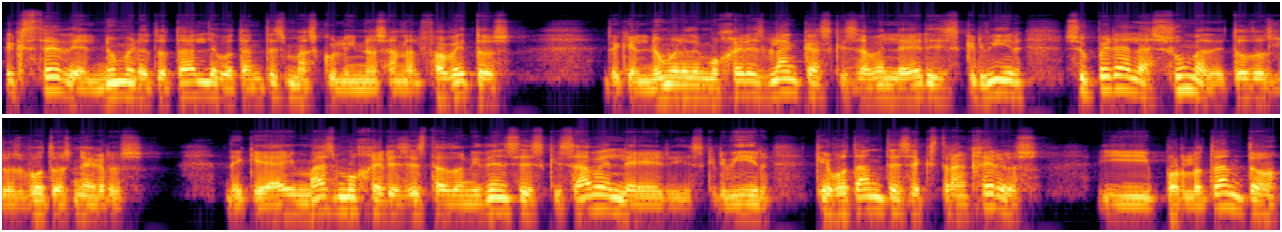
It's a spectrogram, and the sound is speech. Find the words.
excede el número total de votantes masculinos analfabetos, de que el número de mujeres blancas que saben leer y escribir supera la suma de todos los votos negros de que hay más mujeres estadounidenses que saben leer y escribir que votantes extranjeros, y, por lo tanto,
